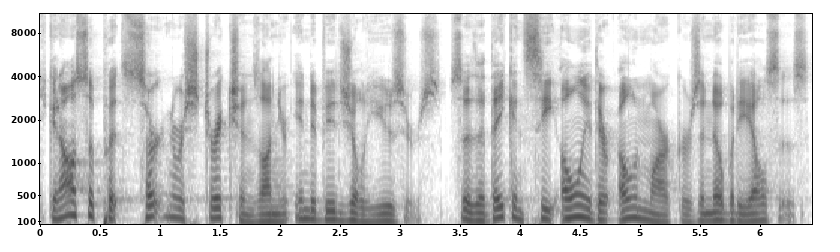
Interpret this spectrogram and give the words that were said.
You can also put certain restrictions on your individual users so that they can see only their own markers and nobody else's.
